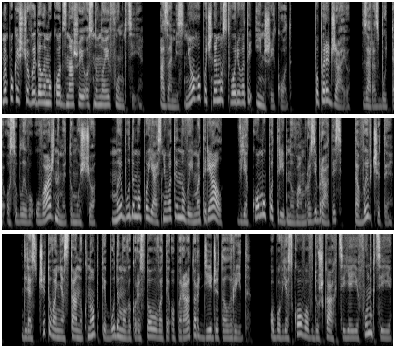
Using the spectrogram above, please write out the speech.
Ми поки що видалимо код з нашої основної функції, а замість нього почнемо створювати інший код. Попереджаю, зараз будьте особливо уважними, тому що ми будемо пояснювати новий матеріал, в якому потрібно вам розібратись та вивчити. Для зчитування стану кнопки будемо використовувати оператор Digital Read. Обов'язково в дужках цієї функції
